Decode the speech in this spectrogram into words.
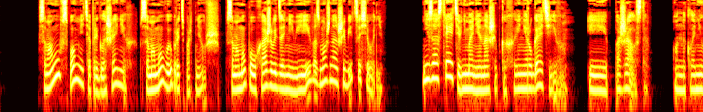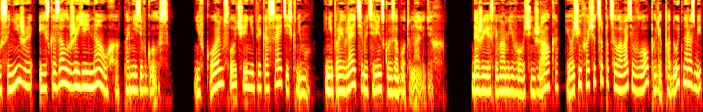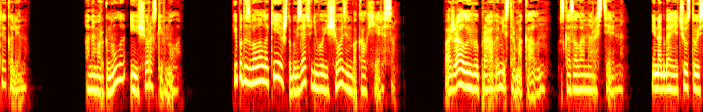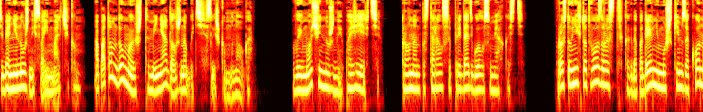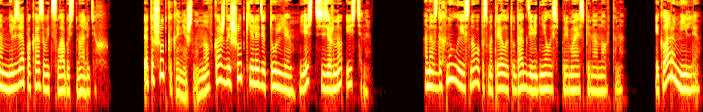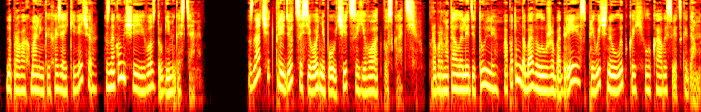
Самому вспомнить о приглашениях, самому выбрать партнерш, самому поухаживать за ними и, возможно, ошибиться сегодня. Не заостряйте внимание на ошибках и не ругайте его. И, пожалуйста, он наклонился ниже и сказал уже ей на ухо, понизив голос. «Ни в коем случае не прикасайтесь к нему и не проявляйте материнскую заботу на людях даже если вам его очень жалко и очень хочется поцеловать в лоб или подуть на разбитое колено. Она моргнула и еще раз кивнула. И подозвала лакея, чтобы взять у него еще один бокал Хереса. «Пожалуй, вы правы, мистер Маккаллан», — сказала она растерянно. Иногда я чувствую себя ненужной своим мальчиком, а потом думаю, что меня должно быть слишком много. Вы им очень нужны, поверьте. Ронан постарался придать голосу мягкость. Просто у них тот возраст, когда по древним мужским законам нельзя показывать слабость на людях. Это шутка, конечно, но в каждой шутке леди Тулли есть зерно истины. Она вздохнула и снова посмотрела туда, где виднелась прямая спина Нортона. И Клара Милли, на правах маленькой хозяйки вечера, знакомящая его с другими гостями. «Значит, придется сегодня поучиться его отпускать», — пробормотала леди Тулли, а потом добавила уже бодрее, с привычной улыбкой лукавой светской дамы.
